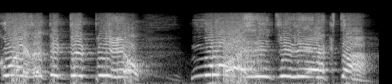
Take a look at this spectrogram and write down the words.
Какой же ты дебил! Ноль интеллекта!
